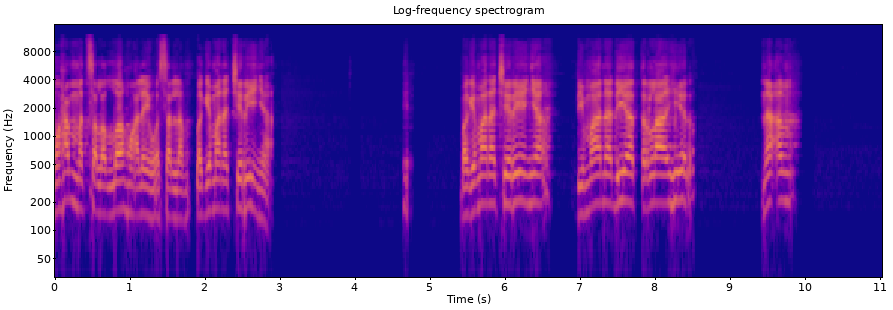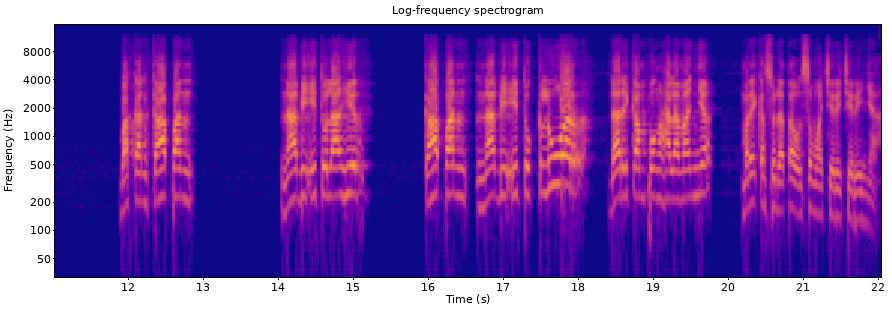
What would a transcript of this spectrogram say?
Muhammad sallallahu alaihi wasallam. Bagaimana cirinya? Bagaimana cirinya? Di mana dia terlahir? Naam. Bahkan kapan Nabi itu lahir? Kapan Nabi itu keluar dari kampung halamannya? Mereka sudah tahu semua ciri-cirinya.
